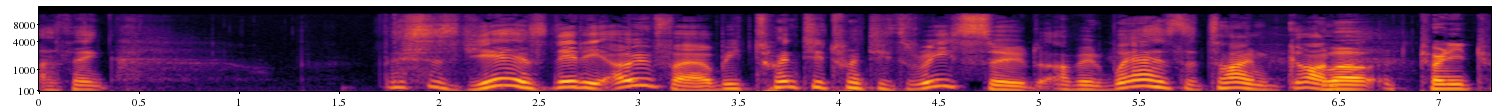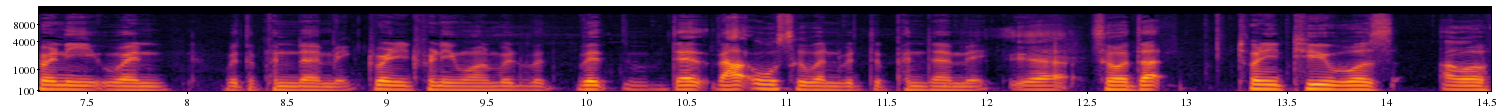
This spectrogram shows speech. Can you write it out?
I think this is years nearly over. It'll be 2023 soon. I mean, where has the time gone? Well, 2020 went with the pandemic. 2021 with with, with that, that also went with the pandemic. yeah. So that 22 was our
